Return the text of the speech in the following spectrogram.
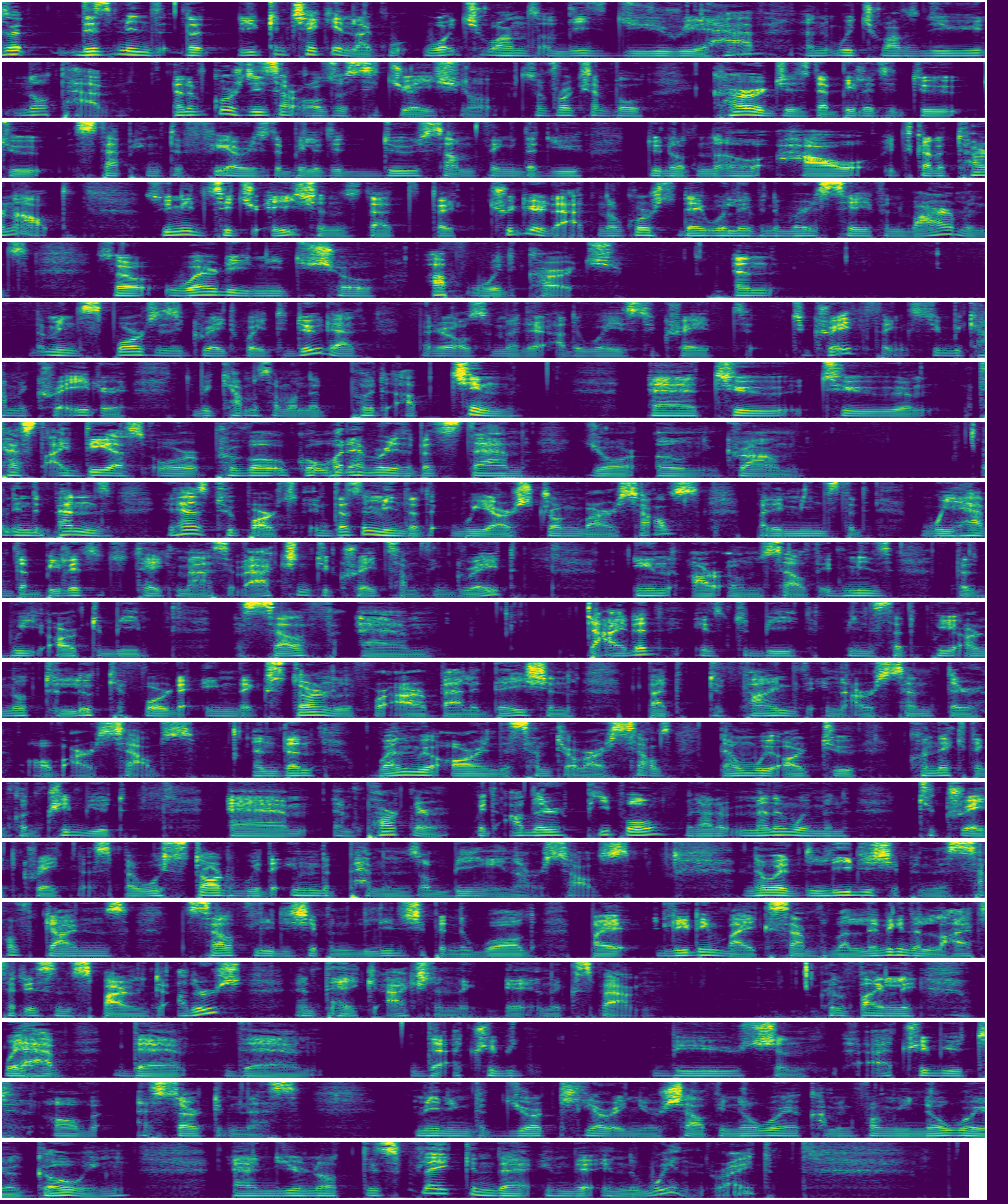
So this means that you can check in like which ones of these do you really have and which ones do you not have. And of course, these are also situational. So, for example, courage is the ability to to step into fear, is the ability to do something that you do not know how it's going to turn out. So, you need situations that, that trigger that. And of course, today we live in a very safe environments. So, where do you need to show up with courage? And I mean, sports is a great way to do that, but there are also many other ways to create to create things. To become a creator, to become someone that put up chin uh, to to um, test ideas or provoke or whatever it is, but stand your own ground. Independence, it has two parts. It doesn't mean that we are strong by ourselves, but it means that we have the ability to take massive action to create something great in our own self. It means that we are to be self um, guided. Is to be means that we are not to look for the in the external for our validation, but to find it in our center of ourselves. And then when we are in the center of ourselves, then we are to connect and contribute um, and partner with other people, with other men and women to create greatness. But we start with the independence of being in ourselves. And then with leadership and the self guidance, the self leadership and leadership in the world by leading by example, by living the life that is inspiring to others and take action and, and expand. And finally, we have the the the attribute attribution, attribute of assertiveness, meaning that you're clear in yourself. You know where you're coming from. You know where you're going, and you're not this flake in the in the in the wind, right?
